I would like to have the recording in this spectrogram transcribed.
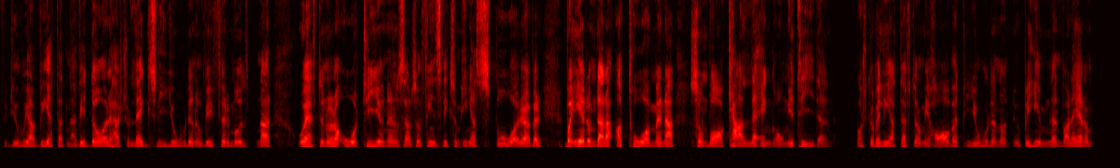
För du och jag vet att när vi dör här så läggs vi i jorden och vi förmultnar. Och efter några årtionden så, så finns liksom inga spår över, vad är de där atomerna som var Kalle en gång i tiden? Var ska vi leta efter dem? I havet, i jorden, uppe i himlen? Var är de?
